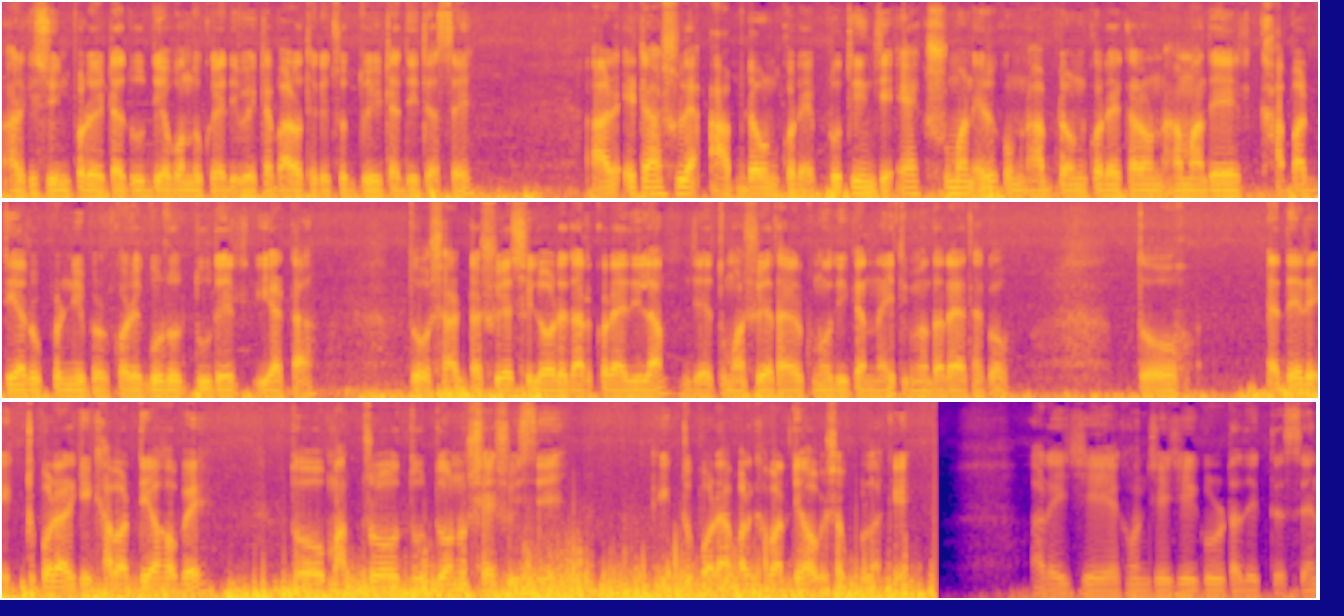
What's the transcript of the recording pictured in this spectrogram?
আর কিছুদিন পরে এটা দুধ দেওয়া বন্ধ করে দিবে। এটা বারো থেকে চোদ্দ লিটার দিতেছে। আর এটা আসলে আপ ডাউন করে। প্রতিদিন যে এক সমান এরকম না আপ ডাউন করে। কারণ আমাদের খাবার দেওয়ার উপর নির্ভর করে গরুর দুধের ইয়াটা। তো সারটা শুয়ে ছিল ওরে দাঁড় করাই দিলাম যে, তোমার শুয়ে থাকার কোনো অধিকার নাই, তুমিও দাঁড়ায় থাকো। তো এদের একটু পরে আর কি খাবার দেওয়া হবে। তো মাত্র দুধ দোয়ানো শেষ হয়েছে একটু পরে আবার খাবার দেওয়া হবে সবগুলাকে। আর এই যে এখন যে যে গরুটা দেখতেছেন,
